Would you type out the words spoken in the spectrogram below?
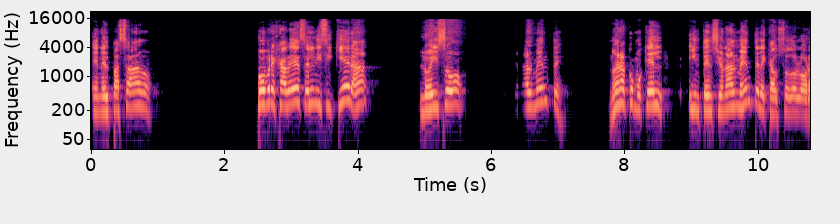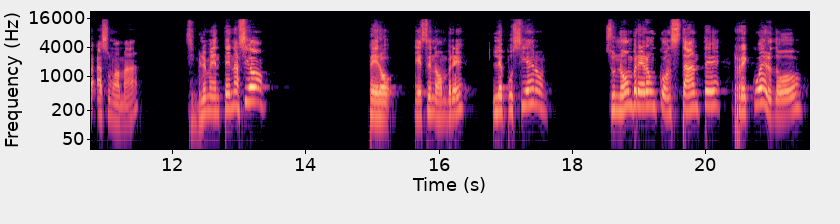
en el pasado. Pobre Javés, él ni siquiera lo hizo intencionalmente. No era como que él intencionalmente le causó dolor a su mamá, simplemente nació. Pero ese nombre le pusieron. Su nombre era un constante recuerdo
